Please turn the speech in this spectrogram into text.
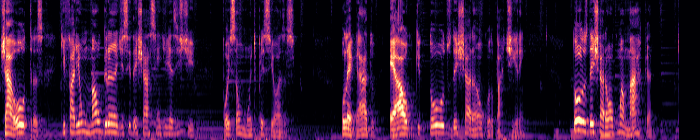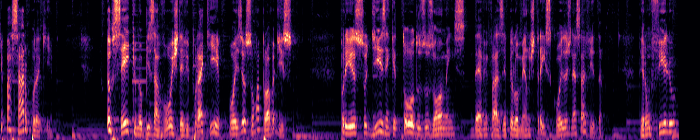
Já há outras que fariam um mal grande se deixassem de existir, pois são muito preciosas. O legado é algo que todos deixarão quando partirem. Todos deixarão alguma marca que passaram por aqui. Eu sei que o meu bisavô esteve por aqui, pois eu sou uma prova disso. Por isso, dizem que todos os homens devem fazer pelo menos três coisas nessa vida: ter um filho,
